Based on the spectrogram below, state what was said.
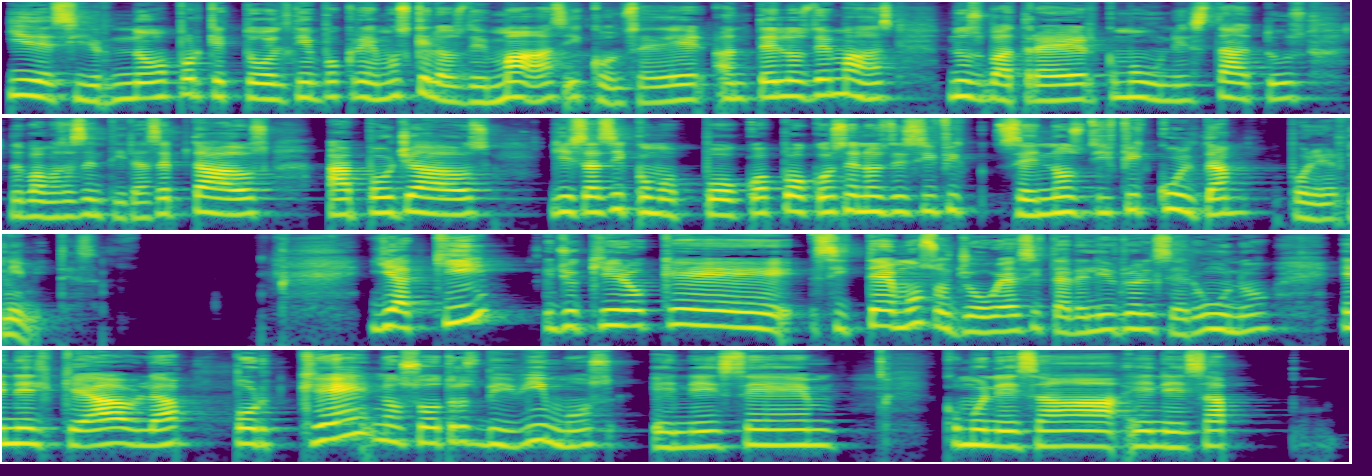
y decir no porque todo el tiempo creemos que los demás y conceder ante los demás nos va a traer como un estatus, nos vamos a sentir aceptados, apoyados y es así como poco a poco se nos, se nos dificulta poner límites. Y aquí yo quiero que citemos, o yo voy a citar el libro del Ser Uno, en el que habla por qué nosotros vivimos en ese, como en esa, en esa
